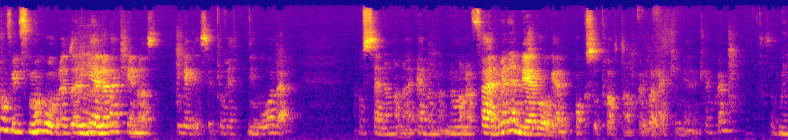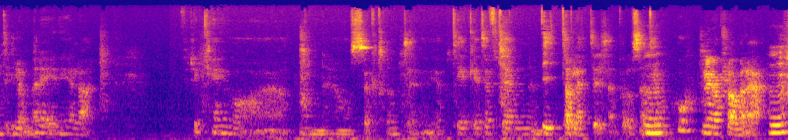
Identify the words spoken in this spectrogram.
av informationen. Så det Mm. gäller verkligen att lägga sig på rätt nivå där. Och sen när man, är, även när man är färdig med den dialogen också prata om själva läkemedlet kanske. Så att man inte glömmer det i det hela. För det kan ju vara att man har sökt runt i apoteket efter en vit tablett till exempel och sen Mm. tänker oh, nu är jag klar med det här. Mm.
